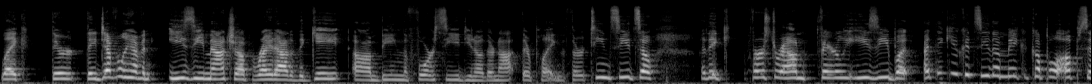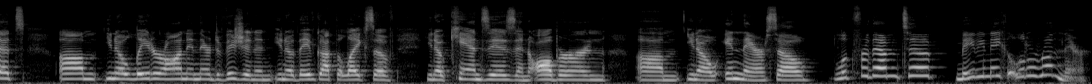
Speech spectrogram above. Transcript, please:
like they're they definitely have an easy matchup right out of the gate, um, being the four seed. You know they're not they're playing the 13 seed, so I think first round fairly easy. But I think you could see them make a couple upsets. Um, you know, later on in their division, and you know they've got the likes of you know Kansas and Auburn, um, you know, in there. So look for them to maybe make a little run there.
